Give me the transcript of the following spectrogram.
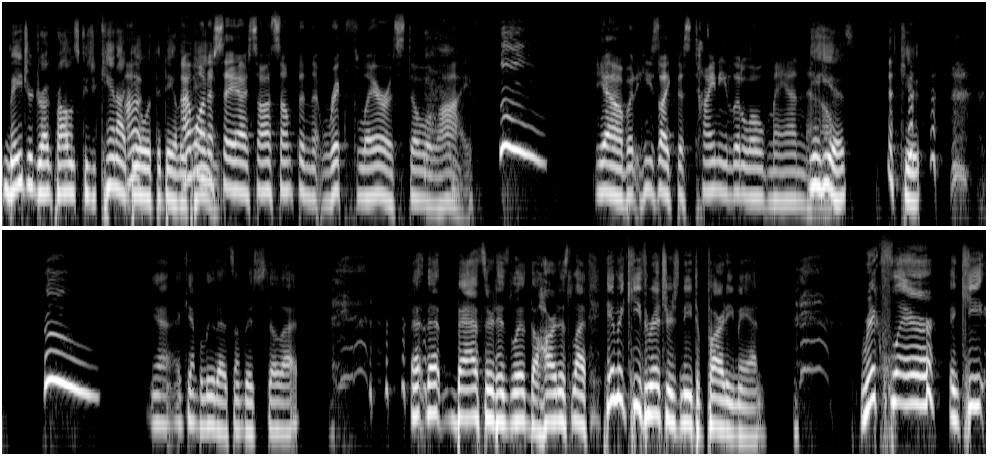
major drug problems because you cannot I- deal with the daily. I want to say I saw something that Ric Flair is still alive. Woo! Yeah, but he's like this tiny little old man now. Yeah, he is. It's cute. Woo! Yeah, I can't believe that some bitch is still alive. that, that bastard has lived the hardest life. Him and Keith Richards need to party, man. Ric Flair and Keith,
